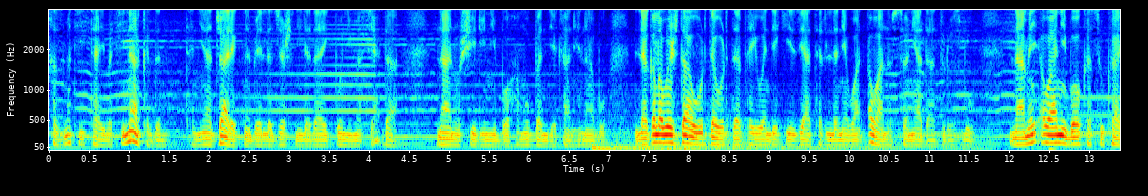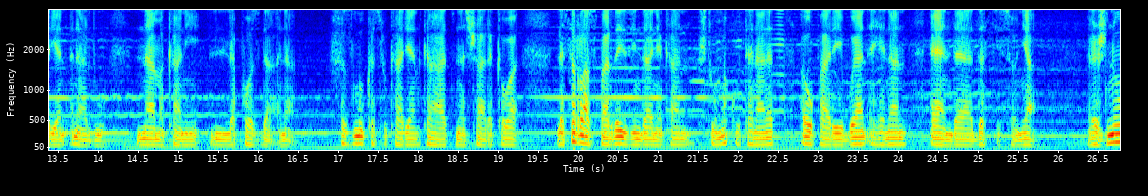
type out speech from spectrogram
خزمەتی تایبەتی ناکردن، تەنیا جارێک نەبێ لە جەژنی لەدایک بوونی مەسیحدا نان و شیرینی بۆ هەموو بەندیەکان هێنابوو، لەگەڵ ئەوەیشدا وردە وردە پەیوەندێکی زیاتر لە نێوان ئەوان و سۆنیادا دروست بوو، نامەی ئەوانی بۆ کەس و کاریان ئەنارد و نامەکانی لە پۆستدا ئەنا. خزم و کەس و کاریان کە هاتنە شارەکەوە لەسەر ڕاسپاردەی زیندانیەکان شتومەک و تەنانەت ئەو پارەی بۆیان ئەهێنان، ئەیاندا دەستی سۆنیا ژن و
